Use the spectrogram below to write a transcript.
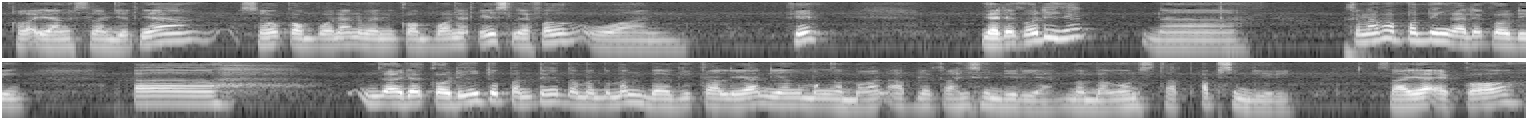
Kalau yang selanjutnya show component when component is level 1. Oke? Okay? Gak ada coding kan? Nah, kenapa penting gak ada coding? Uh, nggak ada coding itu penting teman-teman bagi kalian yang mengembangkan aplikasi sendirian, membangun startup sendiri. Saya Eko,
